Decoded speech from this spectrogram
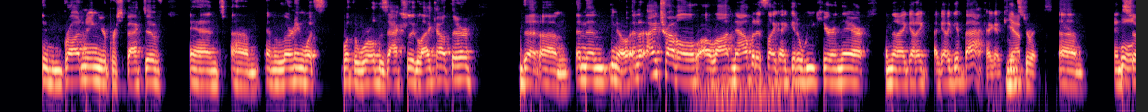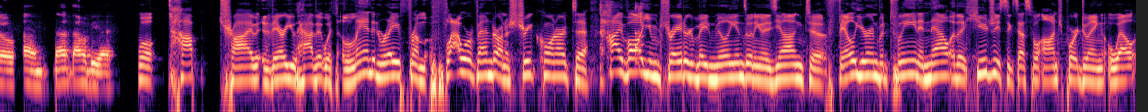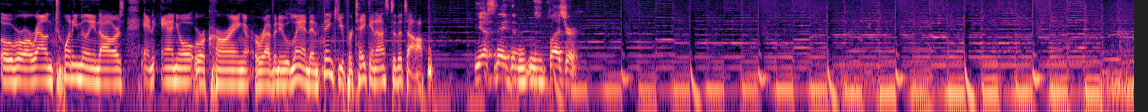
in broadening your perspective and um, and learning what's what the world is actually like out there that um and then you know and i travel a lot now but it's like i get a week here and there and then i gotta i gotta get back. I got kids yep. to raise. Um and well, so um that that would be a well top tribe there you have it with landon ray from flower vendor on a street corner to high volume trader who made millions when he was young to failure in between and now the hugely successful Ontraport doing well over around $20 million in annual recurring revenue. Landon thank you for taking us to the top. Yes nathan it was a pleasure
